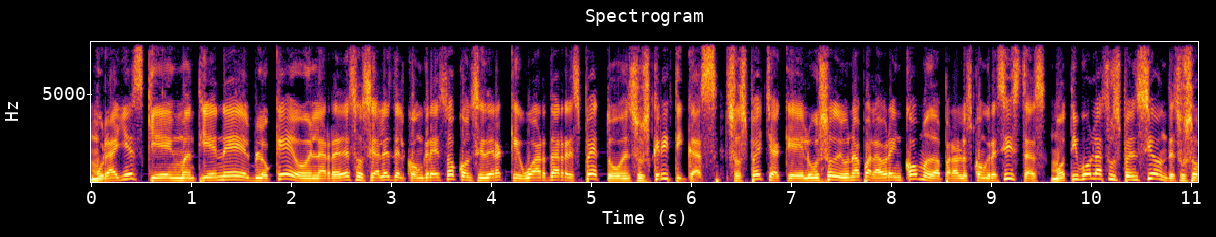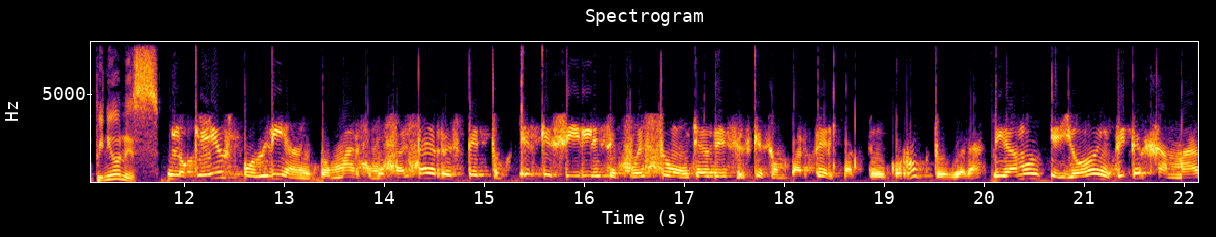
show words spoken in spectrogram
Muralles, quien mantiene el bloqueo en las redes sociales del Congreso, considera que guarda respeto en sus críticas. Sospecha que el uso de una palabra incómoda para los congresistas motivó la suspensión de sus opiniones. Lo que ellos podrían tomar como falta de respeto es que sí les he puesto muchas veces que son parte del pacto de corruptos, ¿verdad? Digamos que yo en Twitter jamás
